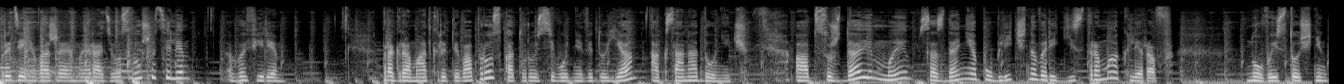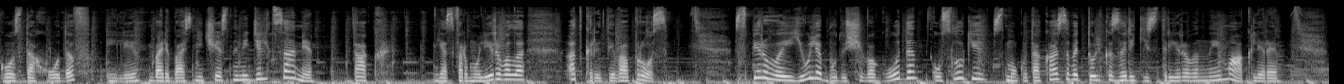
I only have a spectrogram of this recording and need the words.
Добрый день, уважаемые радиослушатели. В эфире программа «Открытый вопрос», которую сегодня веду я, Оксана Донич. Обсуждаем мы создание публичного регистра маклеров, новый источник госдоходов или борьба с нечестными дельцами. Так я сформулировала открытый вопрос. С 1 июля будущего года услуги смогут оказывать только зарегистрированные маклеры.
